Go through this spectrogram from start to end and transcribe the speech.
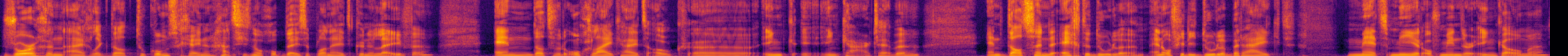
Zorgen eigenlijk dat toekomstige generaties nog op deze planeet kunnen leven. En dat we de ongelijkheid ook uh, in, in kaart hebben. En dat zijn de echte doelen. En of je die doelen bereikt met meer of minder inkomen,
